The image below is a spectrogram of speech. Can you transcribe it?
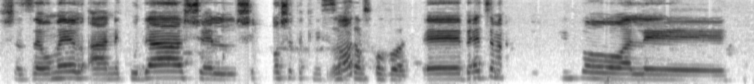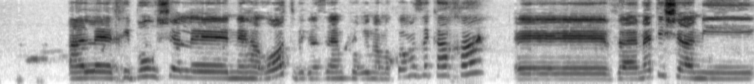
שזה אומר הנקודה של שלושת הכניסות. אה, בעצם אנחנו מדברים פה על, אה, על אה, חיבור של נהרות, בגלל זה הם קוראים למקום הזה ככה, והאמת היא שאני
